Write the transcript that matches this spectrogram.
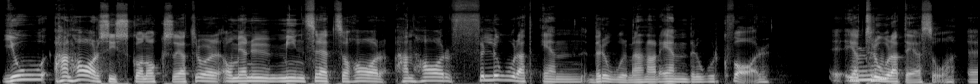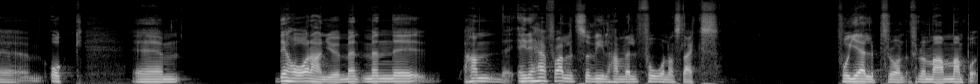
Jo, han har syskon också. Jag tror, om jag nu minns rätt, så har han har förlorat en bror, men han har en bror kvar. Jag mm. tror att det är så. Ehm, och ehm, det har han ju, men, men eh, han, i det här fallet så vill han väl få någon slags få hjälp från, från mamman på,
